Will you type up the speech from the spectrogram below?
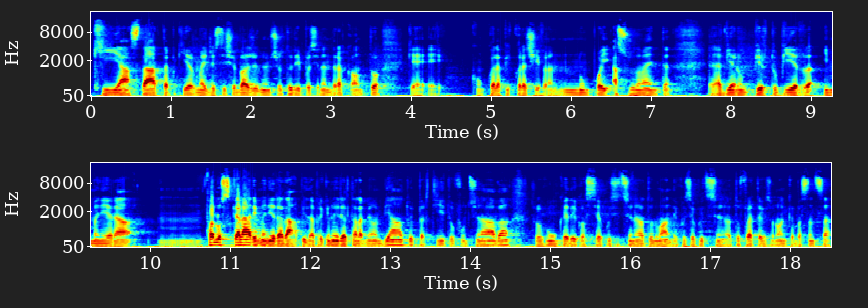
chi ha startup, chi ormai gestisce budget di un certo tipo si renderà conto che con quella piccola cifra non puoi assolutamente eh, avviare un peer-to-peer in maniera mm, farlo scalare in maniera rapida perché noi in realtà l'abbiamo avviato, è partito, funzionava, sono comunque dei costi di acquisizione della tua domanda e costi di acquisizione della tua offerta che sono anche abbastanza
